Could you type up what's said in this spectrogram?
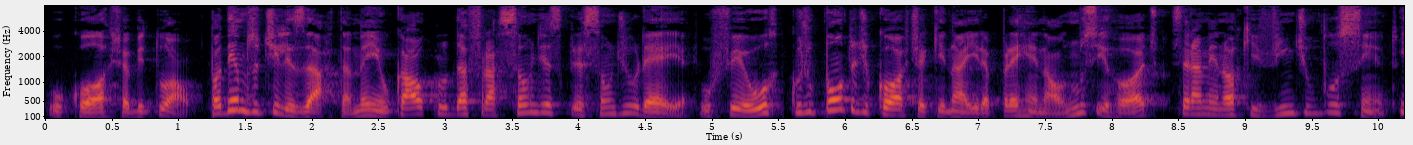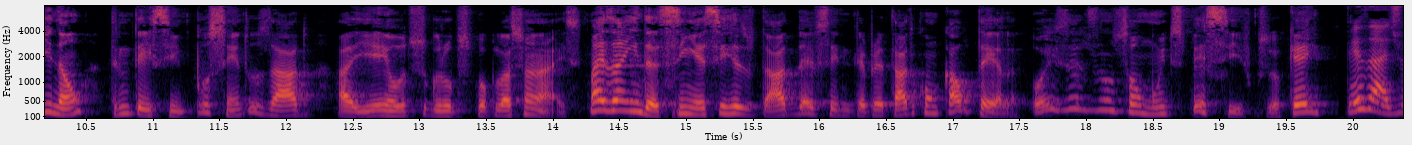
o corte habitual. Podemos utilizar também o cálculo da fração de excreção de ureia, o FEUR, cujo ponto de corte aqui na ira pré-renal no cirrótico será menor que 21% e não 35% usado aí em outros grupos populacionais. Mas ainda assim, esse resultado deve ser interpretado com cautela, pois eles não são muito específicos, ok? Verdade,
